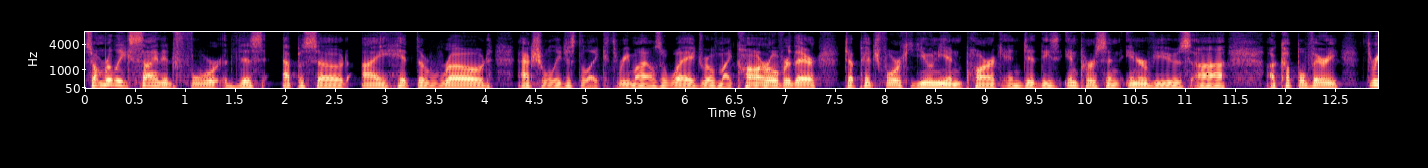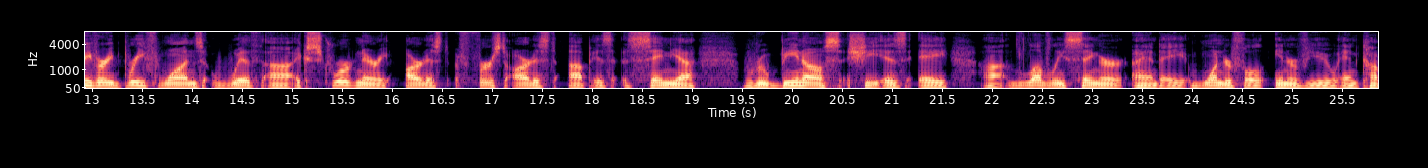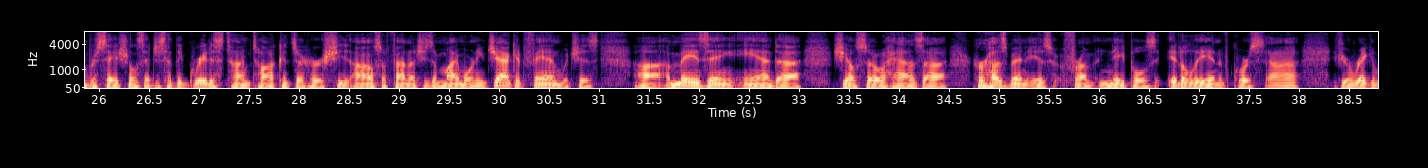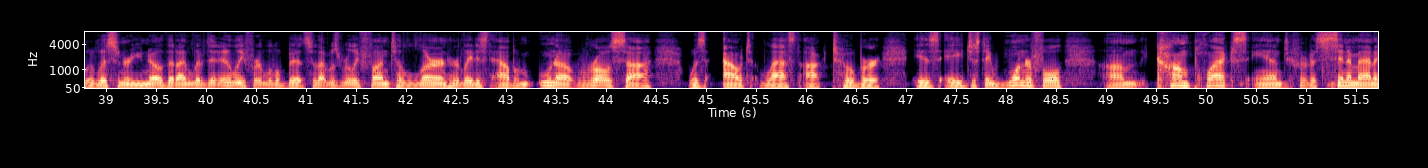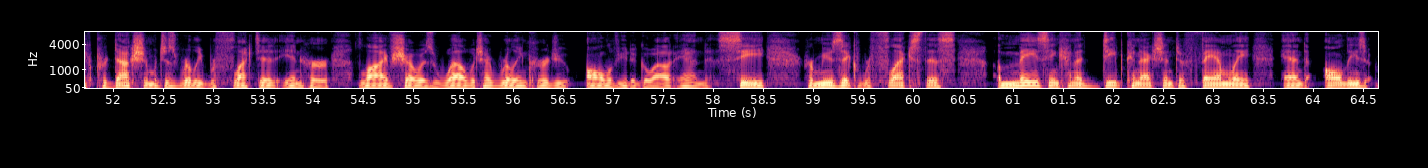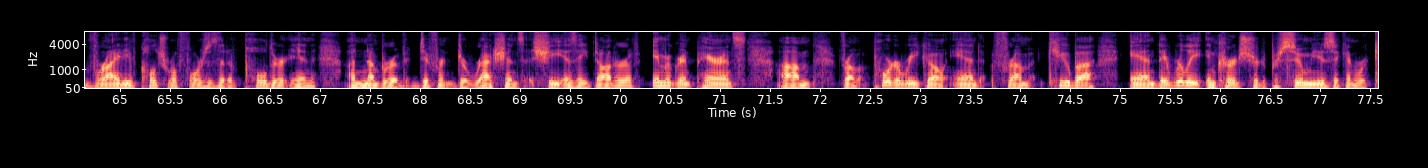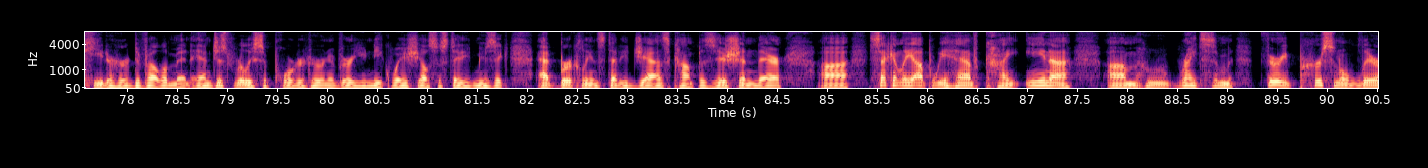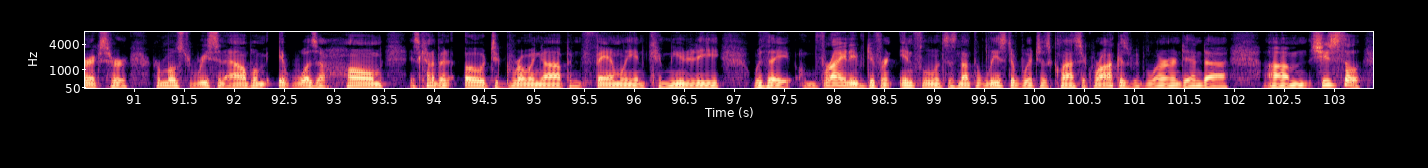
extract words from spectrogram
So I'm really excited for this episode. I hit the road actually just like three miles away, drove my car over there to Pitchfork Union Park and did these in person interviews. Uh, a couple very, three very brief ones with uh, extraordinary artist. First artist up is Xenia Rubinos. She is a uh, lovely singer and a wonderful interview and conversationalist. I just had the greatest time talking to her. She, I also found out she's a My Morning Jacket fan, which is uh, amazing. And uh, she also has uh, her husband is from Naples, Italy. And of course, uh, if you're a regular listener, you know that I lived in Italy for a little bit. So that was really fun to learn. Her latest album, Una Rosa, was out last October, is a just a wonderful um, complex and sort of cinematic production, which is really reflected in her live show as well, which I really encourage you, all of you, to go out and see. Her music reflects this amazing kind of deep connection to family and all these variety of cultural forces that have pulled her in a number of different directions. She is a daughter of immigrant parents um, from Puerto Rico and from Cuba, and they really encouraged her to pursue music and were key to her development and just really supported her in a very unique way. She also studied music at Berklee and studied jazz composition there. Uh, secondly, up we have Kaina, um, who writes some very personal lyrics her her most recent album, It Was a Home, is kind of an ode to growing up and family and community with a variety of different influences, not the least of which is classic rock, as we've learned. And uh, um, she's still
